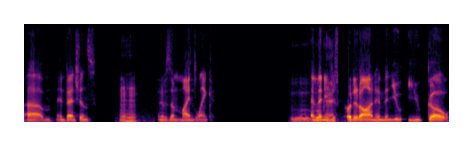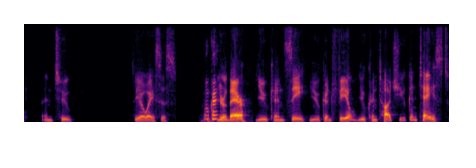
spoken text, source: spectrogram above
um, inventions, Mhm. and it was a mind link. Ooh, And then you just put it on, and then you you go into the Oasis. Okay. You're there. You can see, you can feel, you can touch, you can taste.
